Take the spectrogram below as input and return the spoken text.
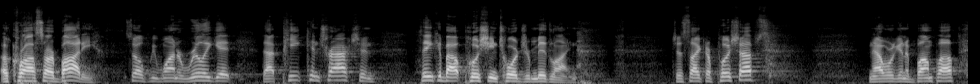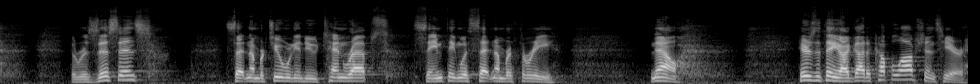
across our body. So if we want to really get that peak contraction, think about pushing towards your midline. Just like our push-ups, now we're gonna bump up the resistance. Set number two, we're gonna do 10 reps. Same thing with set number three. Now, here's the thing, I got a couple options here.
